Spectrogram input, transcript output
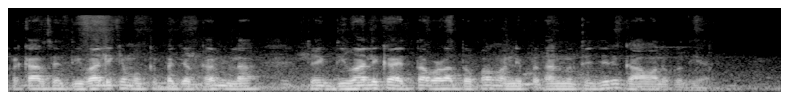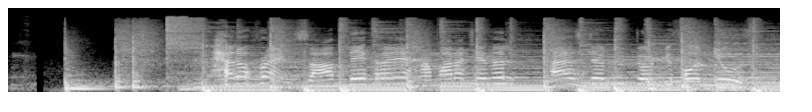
प्रकार से दिवाली के मौके पर जब घर मिला तो एक दिवाली का इतना बड़ा तोहफा माननीय प्रधानमंत्री जी ने गाँव वालों को दिया। हेलो फ्रेंड्स आप देख रहे हैं हमारा channel S W twenty four news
